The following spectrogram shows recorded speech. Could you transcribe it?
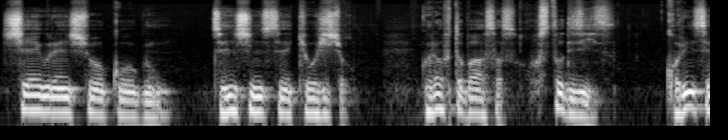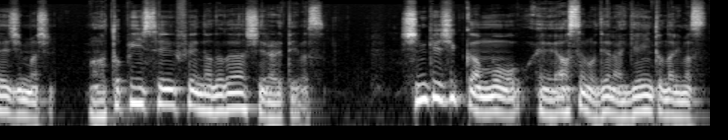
シェーグレン症候群全身性拒否症graft versus host disease コリン性蕁麻疹アトピー性皮膚炎などが知られています。神経疾患も、えー、汗の出ない原因となります。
